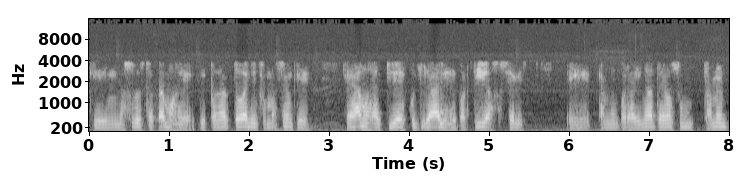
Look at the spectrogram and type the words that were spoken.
que nosotros tratamos de, poner toda la información que, que hagamos de actividades culturales, deportivas, sociales eh, también por ahí, ¿no? Tenemos un también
